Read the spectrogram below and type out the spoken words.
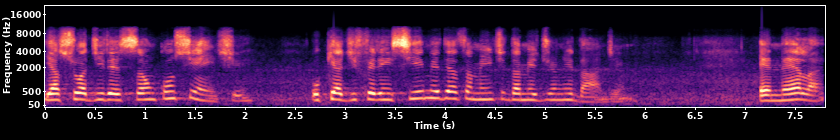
e a sua direção consciente, o que a diferencia imediatamente da mediunidade. É nela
